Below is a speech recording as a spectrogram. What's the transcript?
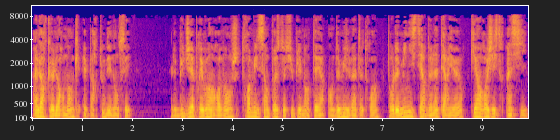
alors que leur manque est partout dénoncé. Le budget prévoit en revanche 3100 postes supplémentaires en 2023 pour le ministère de l'Intérieur qui enregistre ainsi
